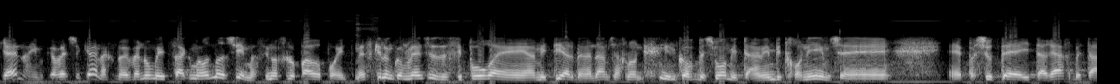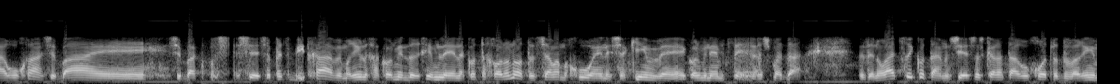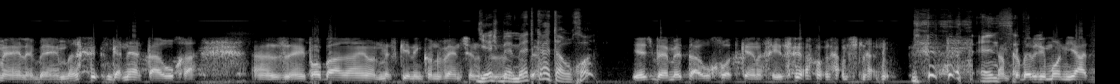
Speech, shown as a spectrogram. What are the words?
אה, כן, אני מקווה שכן, אנחנו הבאנו מיצג מאוד מרשים, עשינו אפילו PowerPoint. Mass Killing Convention זה סיפור אה, אמיתי על בן אדם שאנחנו לא ננקוב בשמו מטעמים ביטחוניים, שפשוט אה, התארח בתערוכה שבה, אה, שבה ששפץ ביתך ומראים לך כל מיני דרכים לנקות את החלונות, אז שם מכרו אה, נשקים וכל מיני אמצעי השמדה. וזה נורא הצחיק אותנו שיש אשכרה תערוכות לדברים האלה בגני התערוכה. אז אה, מפה בא הרעיון, Mass Killing Convention. יש באמת כאלה תערוכות? יש באמת תערוכות, כן אחי, זה העולם שלנו. אין אתה ספק. מקבל רימון יד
